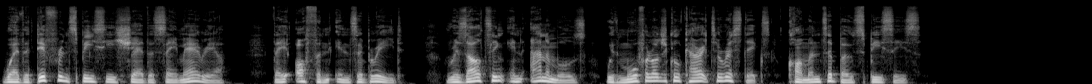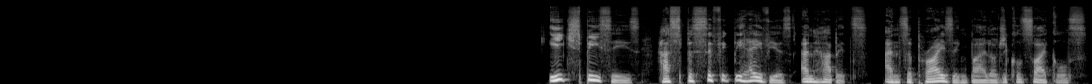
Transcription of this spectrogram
Where the different species share the same area, they often interbreed resulting in animals with morphological characteristics common to both species. Each species has specific behaviours and habits and surprising biological cycles.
